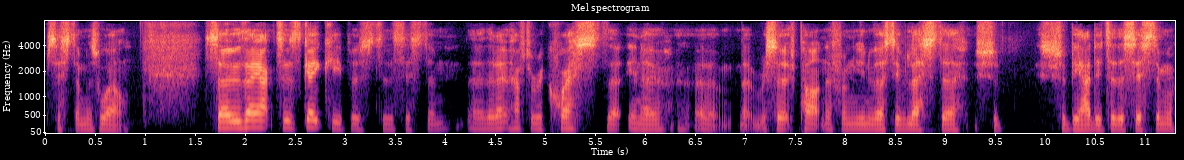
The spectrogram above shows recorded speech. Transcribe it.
system as well. So they act as gatekeepers to the system. Uh, they don't have to request that you know a, a research partner from the University of Leicester should should be added to the system.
